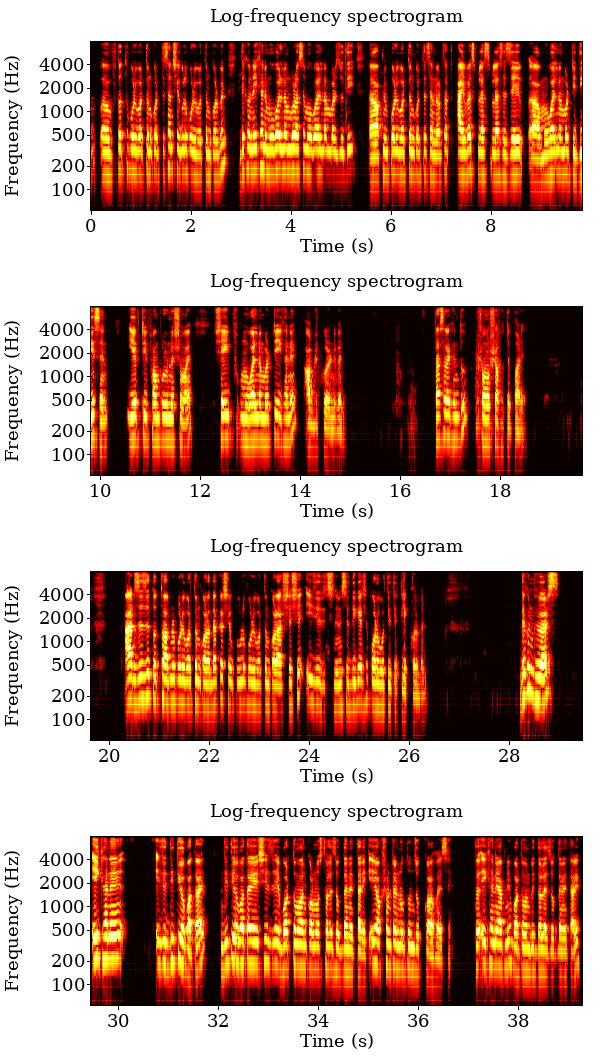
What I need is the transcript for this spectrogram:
তথ্য পরিবর্তন করতে চান, সেগুলো পরিবর্তন করবেন। দেখুন এখানে মোবাইল নম্বর আছে মোবাইল নাম্বার যদি আপনি পরিবর্তন করতে চান, অর্থাৎ আইবাস প্লাস প্লাসে যে মোবাইল নম্বরটি দিয়েছেন ইএফটি ফর্ম পূরণের সময় সেই মোবাইল নম্বরটি এখানে আপডেট করে নেবেন। তাছাড়া কিন্তু সমস্যা হতে পারে। আর যে যে তথ্য আপনার পরিবর্তন করা দরকার, সেগুলো পরিবর্তন করার শেষে এই যে নিচের দিকে এসে পরবর্তীতে ক্লিক করবেন। দেখুন ভিউয়ার্স এইখানে এই যে দ্বিতীয় পাতায় দ্বিতীয় পাতায় এসে যে বর্তমান কর্মস্থলে যোগদানের তারিখ, এই অপশনটা নতুন যোগ করা হয়েছে। তো এইখানে আপনি বর্তমান বিদ্যালয়ে যোগদানের তারিখ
